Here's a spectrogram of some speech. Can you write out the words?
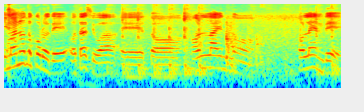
今のところで私は、えー、とオンラインのオンラインで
